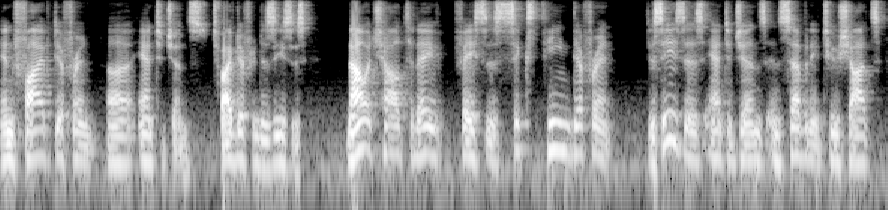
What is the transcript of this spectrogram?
in five different uh, antigens, five different diseases. Now, a child today faces 16 different diseases, antigens, and 72 shots,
